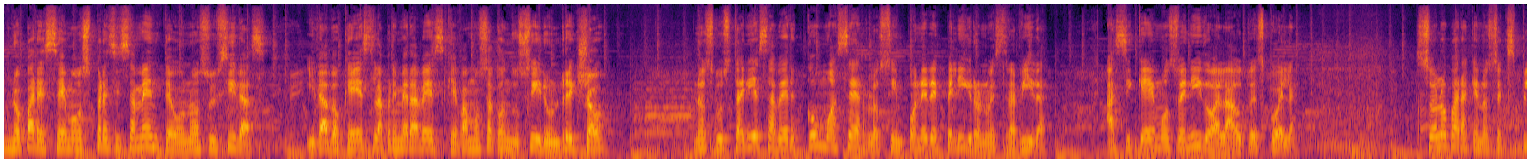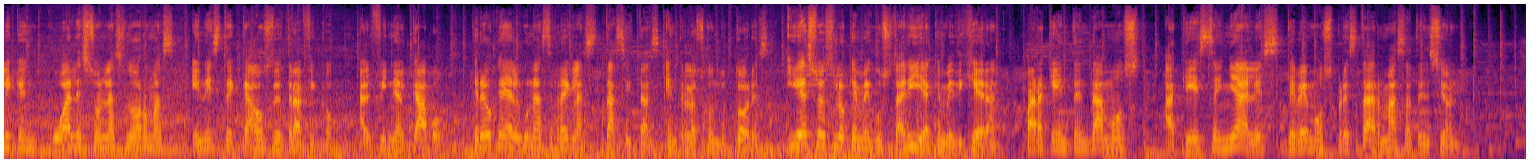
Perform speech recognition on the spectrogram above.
No parecemos precisamente unos suicidas, y dado que es la primera vez que vamos a conducir un rickshaw, nos gustaría saber cómo hacerlo sin poner en peligro nuestra vida. Así que hemos venido a la autoescuela. Solo para que nos expliquen cuáles son las normas en este caos de tráfico. Al fin y al cabo, creo que hay algunas reglas tácitas entre los conductores y eso es lo que me gustaría que me dijeran, para que entendamos a qué señales debemos prestar más atención.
